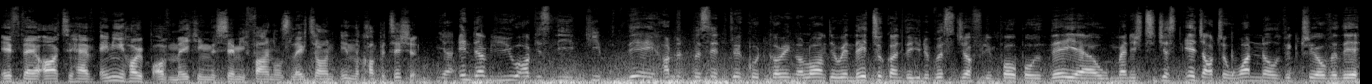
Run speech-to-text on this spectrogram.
if they are to have any hope of making the semi finals later on in the competition. Yeah, NWU obviously keep their 100% record going along. When they took on the University of Limpopo, they uh, managed to just edge out a 1 0 victory over there.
